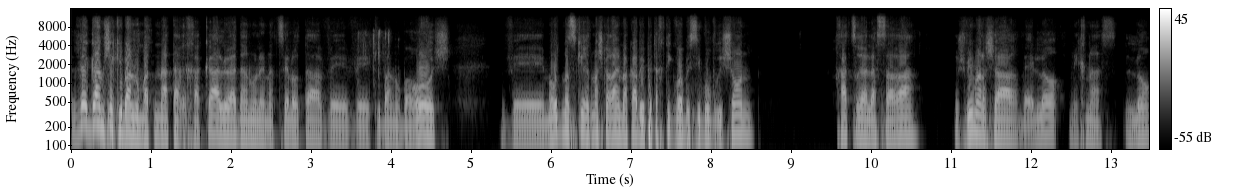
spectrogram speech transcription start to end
וגם שקיבלנו מתנת הרחקה, לא ידענו לנצל אותה ו- וקיבלנו בראש. ומאוד מזכיר את מה שקרה עם מכבי פתח תקווה בסיבוב ראשון. 11 על 10, יושבים על השער ולא נכנס. לא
